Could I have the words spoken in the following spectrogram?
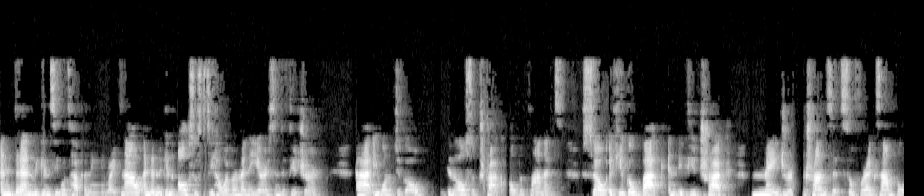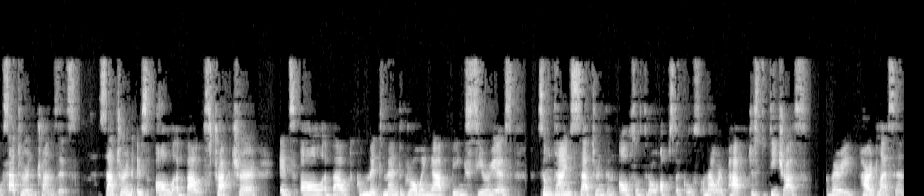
and then we can see what's happening right now and then we can also see however many years in the future uh, you want to go you can also track all the planets so if you go back and if you track major transits so for example saturn transits saturn is all about structure it's all about commitment growing up being serious sometimes saturn can also throw obstacles on our path just to teach us a very hard lesson.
